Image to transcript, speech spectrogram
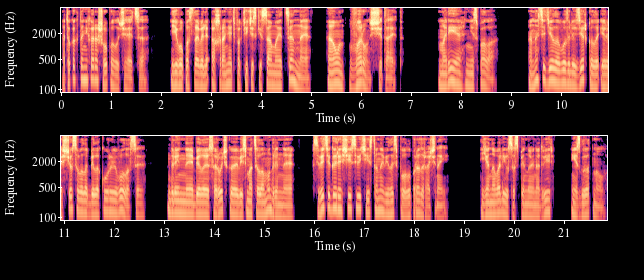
А то как-то нехорошо получается. Его поставили охранять фактически самое ценное, а он ворон считает. Мария не спала. Она сидела возле зеркала и расчесывала белокурые волосы. Длинная белая сорочка, весьма целомудренная, в свете горящей свечи становилась полупрозрачной. Я навалился спиной на дверь и сглотнул.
